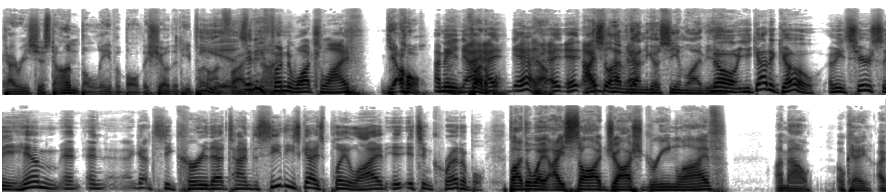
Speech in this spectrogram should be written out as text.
Kyrie's just unbelievable. The show that he put He on is. Friday Isn't he night. fun to watch live? Yeah, oh, I mean, I, incredible. I, yeah, I, I, I still haven't gotten to go see him live yet. No, you got to go. I mean, seriously, him and and I got to see Curry that time. To see these guys play live, it, it's incredible. By the way, I saw Josh Green live. I'm out. Okay, I,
